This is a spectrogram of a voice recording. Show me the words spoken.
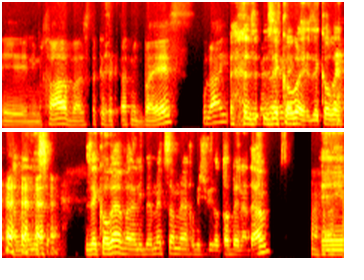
אה, ממך, ואז אתה כזה קצת מתבאס אולי? זה, זה קורה, זה קורה, אבל אני, זה קורה, אבל אני באמת שמח בשביל אותו בן אדם. אה,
